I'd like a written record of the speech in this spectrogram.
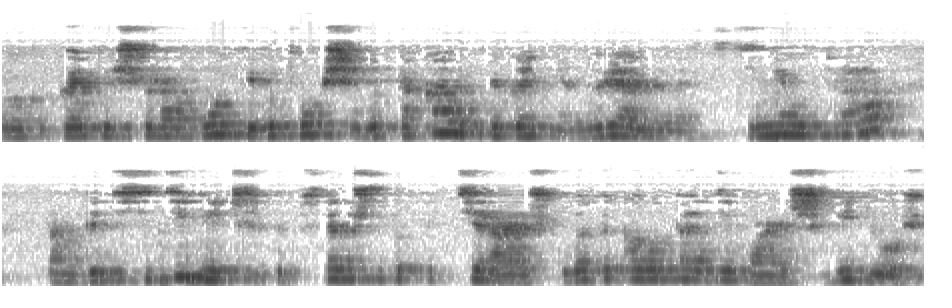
Э, какая-то еще работа. И вот, в общем, вот такая вот беготня. Ну, реально, Настя, с 7 утра там, до 10 вечера ты постоянно что-то подтираешь, куда ты кого-то одеваешь, ведешь,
